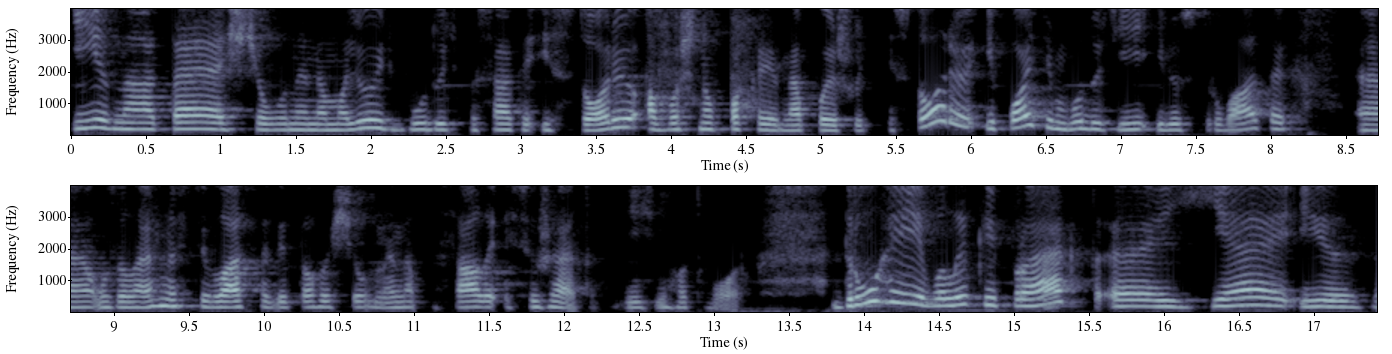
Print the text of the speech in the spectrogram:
і на те, що вони намалюють, будуть писати історію або ж навпаки напишуть історію, і потім будуть її ілюструвати е, у залежності власне від того, що вони написали, і сюжету їхнього твору. Другий великий проект е, є із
